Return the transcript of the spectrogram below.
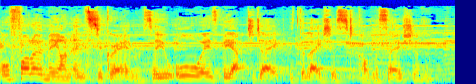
or follow me on Instagram so you'll always be up to date with the latest conversation.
